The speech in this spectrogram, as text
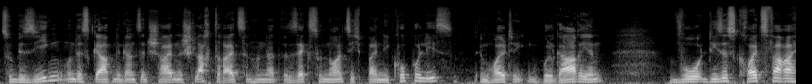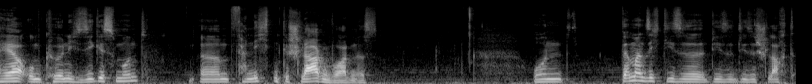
zu besiegen. Und es gab eine ganz entscheidende Schlacht 1396 bei Nikopolis im heutigen Bulgarien, wo dieses Kreuzfahrerheer um König Sigismund äh, vernichtend geschlagen worden ist. Und wenn man sich diese, diese, diese Schlacht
